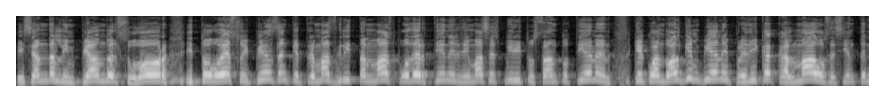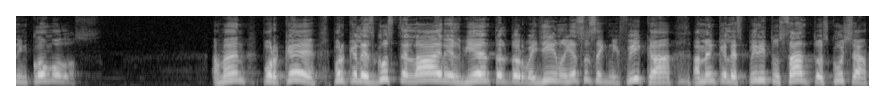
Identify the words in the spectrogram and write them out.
y, se andan limpiando el sudor y todo eso. Y piensan que entre más gritan, más poder tienen y más Espíritu Santo tienen. Que cuando alguien viene y predica calmado, se sienten incómodos. Amén. ¿Por qué? Porque les gusta el aire, el viento, el torbellino. Y eso significa, amén, que el Espíritu Santo, escucha,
